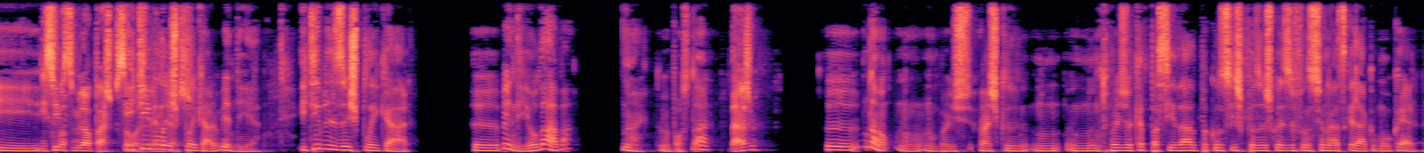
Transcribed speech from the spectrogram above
E, E se fosse melhor para as pessoas? e tive-lhe a explicar, vendia. E tive-lhes a explicar, eh, vendia, eu dava, não é? Também posso dar. Dás-me? Uh, não, não, não vejo, acho que não, não te vejo a capacidade para conseguires fazer as coisas funcionar se calhar como eu quero.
